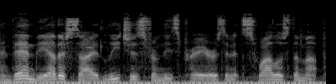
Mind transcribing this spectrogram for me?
And then the other side leeches from these prayers and it swallows them up.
